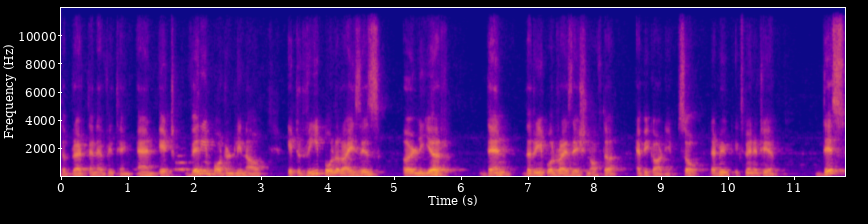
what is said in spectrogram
the breadth and everything. And it very importantly now, it repolarizes earlier than the repolarization of the epicardium. So let me explain it here. This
